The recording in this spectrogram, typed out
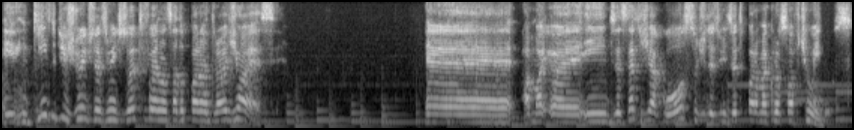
Em em 15 de junho de 2018 foi lançado para Android e iOS. É, a é, em 17 de agosto de 2018 para Microsoft Windows.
